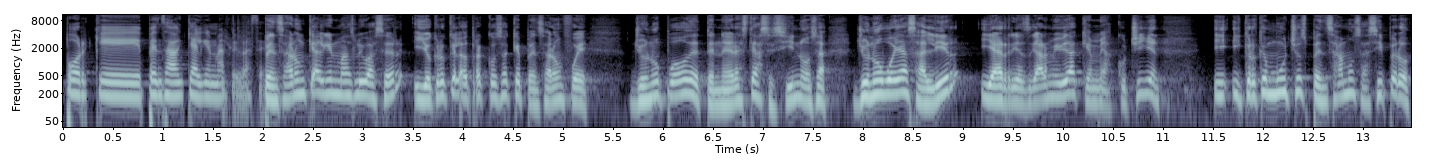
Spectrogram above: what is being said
porque pensaban que alguien más lo iba a hacer. Pensaron que alguien más lo iba a hacer y yo creo que la otra cosa que pensaron fue, yo no puedo detener a este asesino, o sea, yo no voy a salir y arriesgar mi vida que me acuchillen. Y, creo que muchos pensamos así, pero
